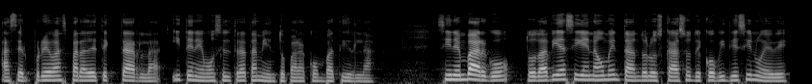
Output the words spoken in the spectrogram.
hacer pruebas para detectarla y tenemos el tratamiento para combatirla. Sin embargo, todavía siguen aumentando los casos de COVID-19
